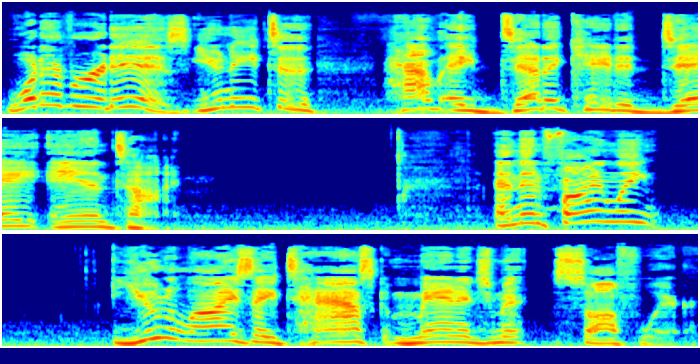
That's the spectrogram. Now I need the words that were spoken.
Whatever it is, you need to have a dedicated day and time. And then finally, utilize a task management software.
